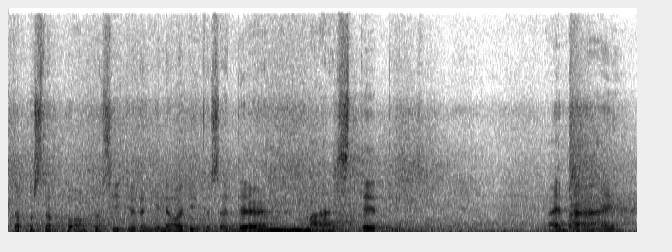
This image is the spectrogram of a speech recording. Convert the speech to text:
Tapos na po ang procedure na ginawa dito sa Dermaesthetic. Bye-bye.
